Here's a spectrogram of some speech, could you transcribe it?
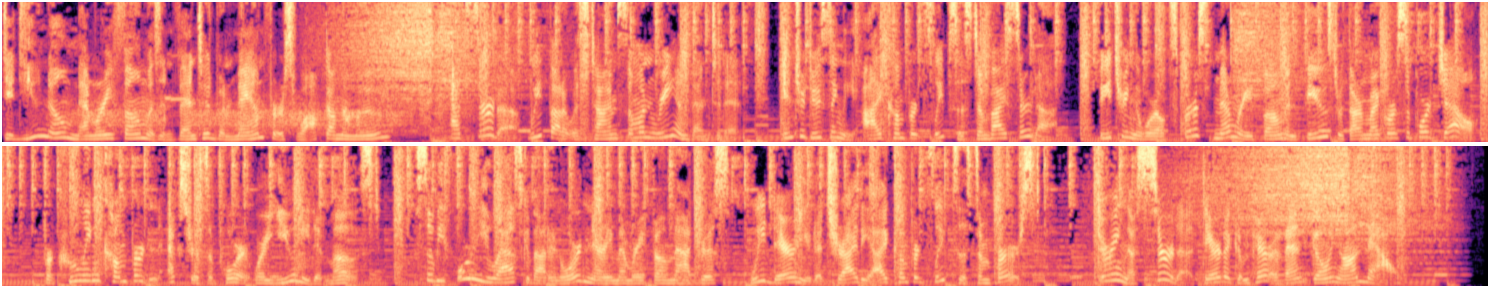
Did you know memory foam was invented when man first walked on the moon? At Serta, we thought it was time someone reinvented it. Introducing the iComfort Sleep System by Serta, featuring the world's first memory foam infused with our micro support gel for cooling, comfort, and extra support where you need it most. So before you ask about an ordinary memory foam mattress, we dare you to try the iComfort Sleep System first. During the Serta Dare to Compare event going on now.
